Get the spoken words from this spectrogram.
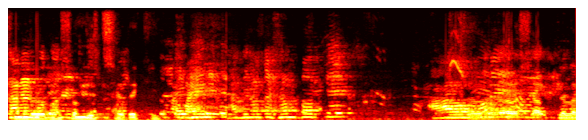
সুন্দর ভাষণ দিচ্ছে দেখি। স্বাধীনতা সম্পর্কে সাপ খেলা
